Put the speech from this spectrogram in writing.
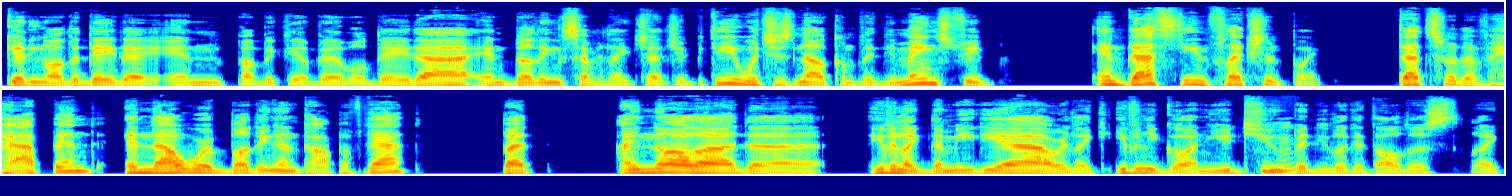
getting all the data in publicly available data and building something like ChatGPT, which is now completely mainstream. And that's the inflection point. That sort of happened. And now we're building on top of that. But I know a lot of the, even like the media or like even you go on YouTube mm-hmm. and you look at all those like,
